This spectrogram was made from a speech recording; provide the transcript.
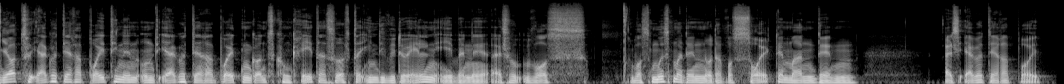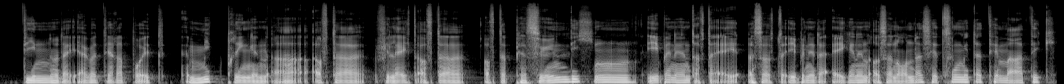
ja, zu Ergotherapeutinnen und Ergotherapeuten ganz konkret, also auf der individuellen Ebene. Also was, was muss man denn oder was sollte man denn als Ergotherapeutin oder Ergotherapeut mitbringen, auf der, vielleicht auf der, auf der persönlichen Ebene und auf der, also auf der Ebene der eigenen Auseinandersetzung mit der Thematik?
